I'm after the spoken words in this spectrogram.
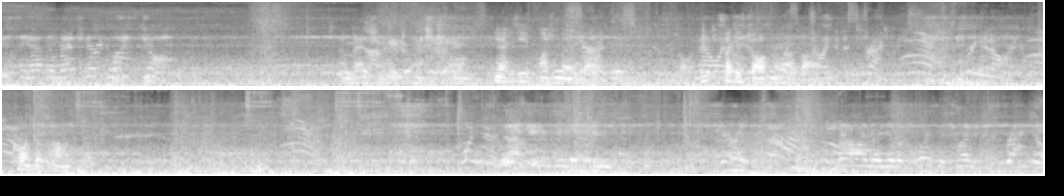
least he had an imaginary glass jaw. Imaginary glass jaw. Yeah, because you punch him in the jaw. It's like his jaw's made out of glass. Trying to distract me. Bring it on. According to comic. One down. Jared, now I know you're the poison trying to distract me.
